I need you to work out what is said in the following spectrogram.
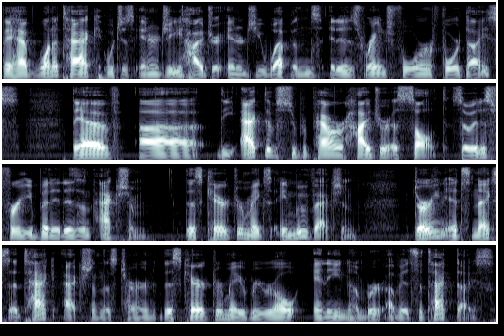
They have one attack, which is energy, Hydra energy weapons. It is range four, four dice. They have uh, the active superpower Hydra Assault, so it is free, but it is an action. This character makes a move action. During its next attack action this turn, this character may reroll any number of its attack dice.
